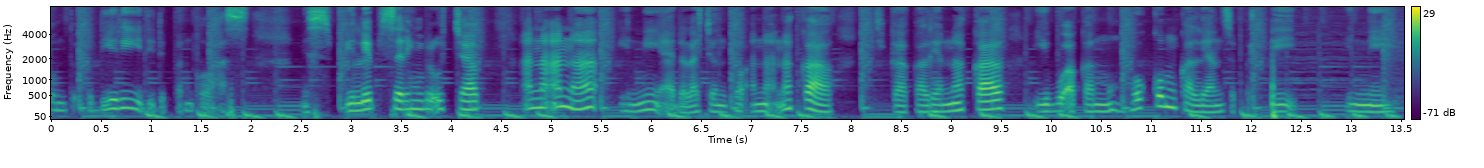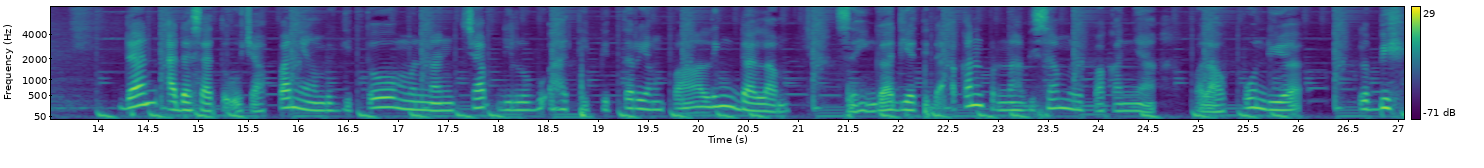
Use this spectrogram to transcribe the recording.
untuk berdiri di depan kelas. Miss Philip sering berucap, "Anak-anak, ini adalah contoh anak nakal. Jika kalian nakal, ibu akan menghukum kalian seperti ini. Dan ada satu ucapan yang begitu menancap di lubuk hati Peter yang paling dalam sehingga dia tidak akan pernah bisa melupakannya walaupun dia lebih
